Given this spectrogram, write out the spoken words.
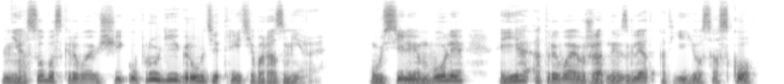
не особо скрывающий упругие груди третьего размера. Усилием воли я отрываю жадный взгляд от ее сосков,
